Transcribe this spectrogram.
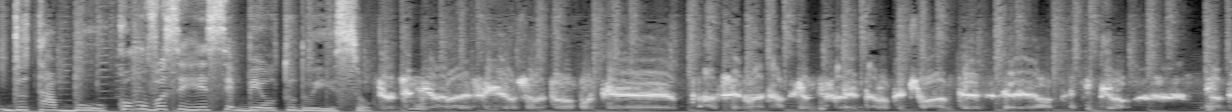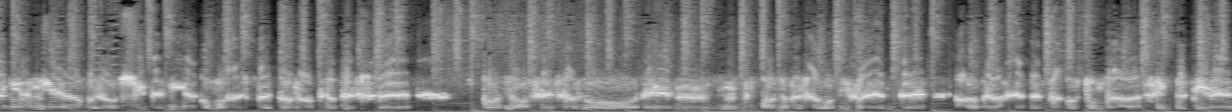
do tabu. Como você recebeu tudo isso? Yo estoy muy agradecido, sobre todo porque al ser una canción diferente lo que he hecho antes, que al principio no tenía miedo, pero sí tenía como respeto, ¿no? Creo que es eh, cuando haces algo, en- cuando haces algo diferente a lo que la gente está acostumbrada, siempre tienes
